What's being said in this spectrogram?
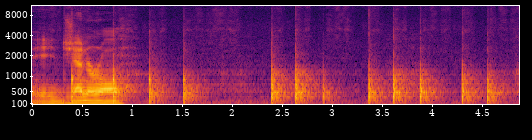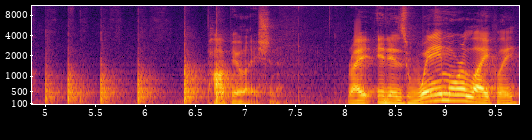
The general population, right? It is way more likely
